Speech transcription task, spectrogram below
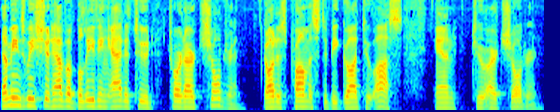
That means we should have a believing attitude toward our children. God has promised to be God to us and to our children.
